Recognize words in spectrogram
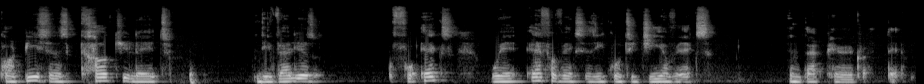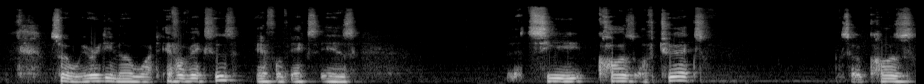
part B says calculate the values for x where f of x is equal to g of x in that period right there. So we already know what f of x is. f of x is, let's see, cos of 2x. So cos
